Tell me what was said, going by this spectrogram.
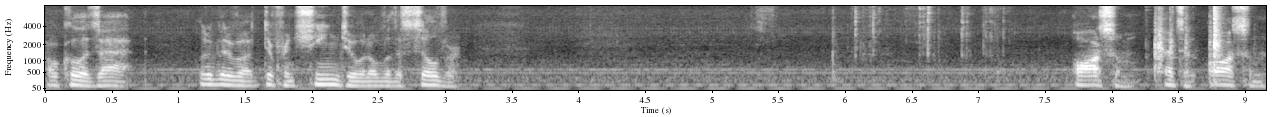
How cool is that? A little bit of a different sheen to it over the silver. Awesome. That's an awesome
